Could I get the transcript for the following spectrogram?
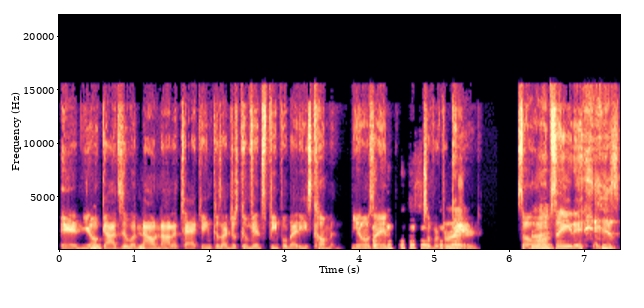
And, you know, Godzilla now not attacking because I just convinced people that he's coming. You know what I'm saying? So we're Right. prepared. So what I'm saying is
